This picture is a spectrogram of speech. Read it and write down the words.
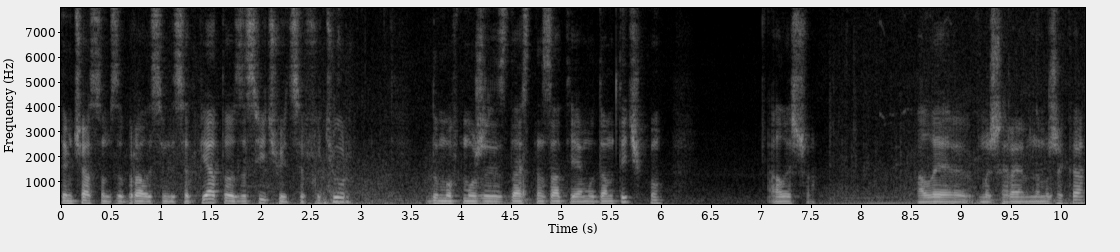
Тим часом забрали 75-го, засвічується футюр. Думав, може здасть назад, я йому дам тичку. Але що? Але ми ж граємо на мужика.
